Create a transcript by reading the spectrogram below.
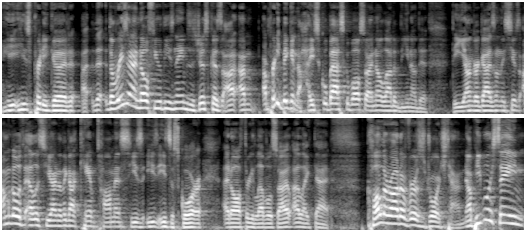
he, he's pretty good. Uh, the, the reason I know a few of these names is just because I'm I'm pretty big into high school basketball, so I know a lot of the you know the the younger guys on these teams. I'm gonna go with LSU. I know they got Cam Thomas. He's he's, he's a scorer at all three levels, so I, I like that. Colorado versus Georgetown. Now people are saying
